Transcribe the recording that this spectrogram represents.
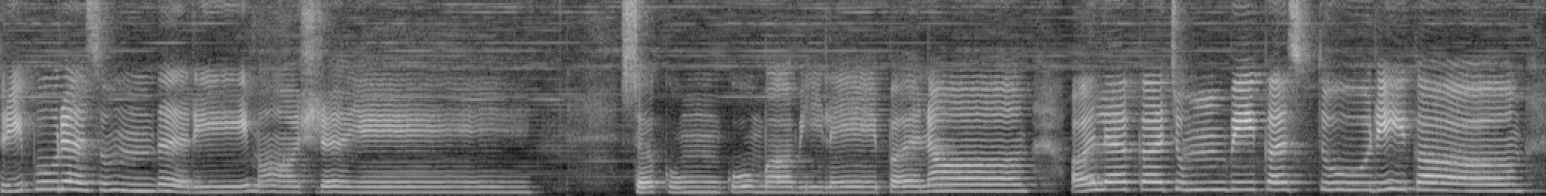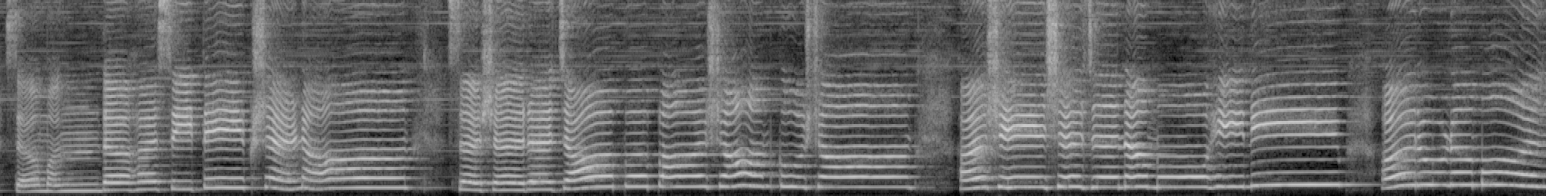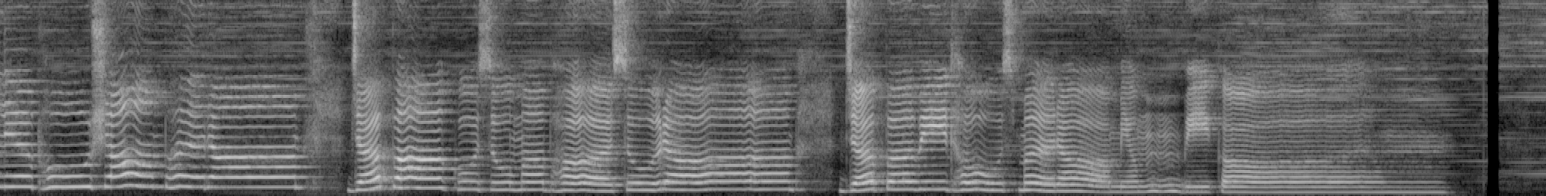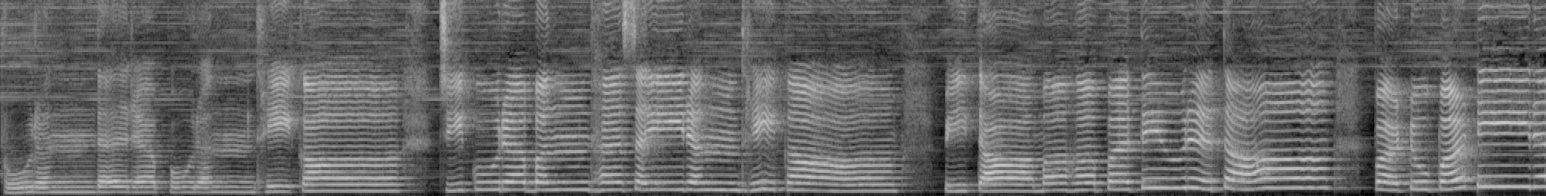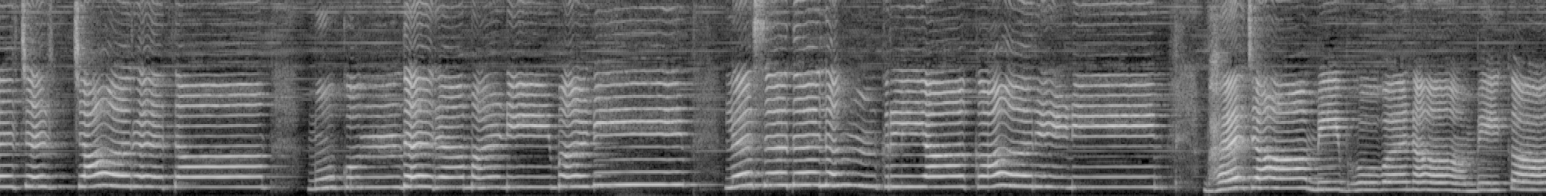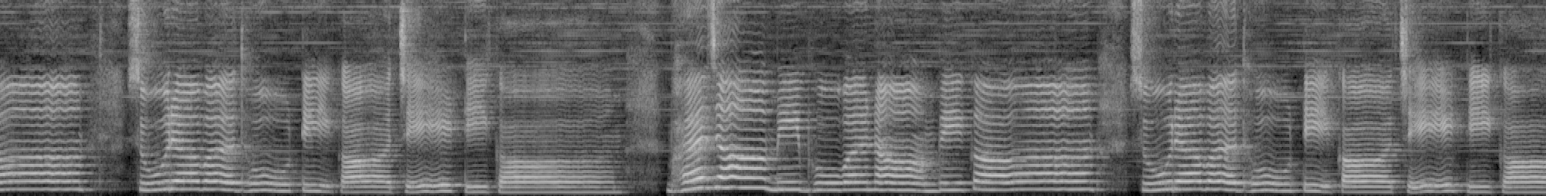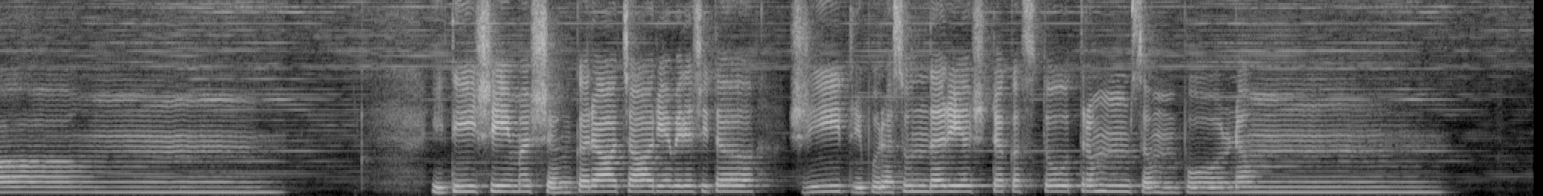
त्रिपुरसुन्दरीमाश्रये सकुङ्कुमविलेपनाम् अलकचुम्बिकस्तूरिकां समन्दहसिते क्षणां सशरचापपाशां जपाकुसुमभासुरां जपविधौ स्मराम्यम्बिका पुरन्दरपुरन्ध्रिका चिकुरबन्धसैरन्ध्रिका पितामहपतिव्रता पटुपटीरचर्चारता सुरवधूटिका चेटिका। भजामि भुवनाम्बिका सुरवधूटिका चेटिका। इति श्रीमशङ्कराचार्यविरचित श्रीत्रिपुरसुन्दर्यष्टकस्तोत्रं सम्पूर्णम्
